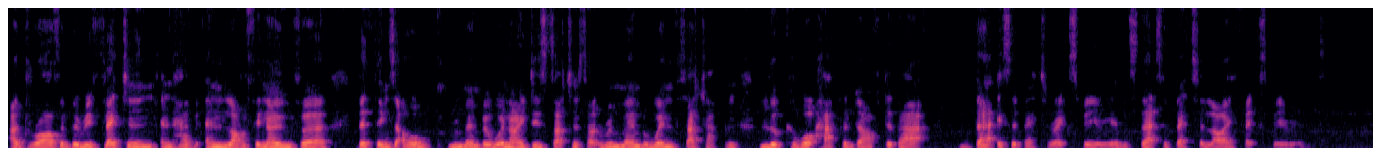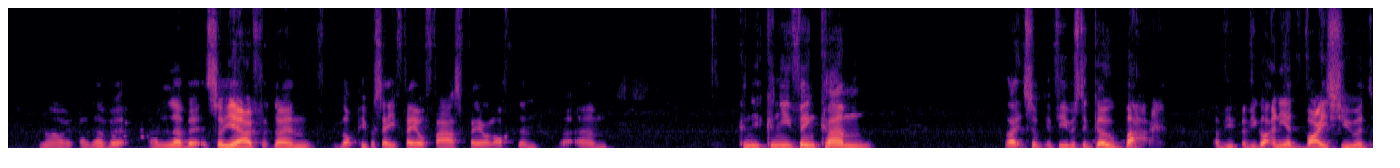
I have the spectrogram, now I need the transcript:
I'd rather be reflecting and have and laughing over the things that, oh, remember when I did such and such, remember when such happened, look at what happened after that. That is a better experience. That's a better life experience. No, I love it. I love it. So yeah, um, a lot of people say fail fast, fail often. But um, can you can you think um, like so if you was to go back, have you have you got any advice you would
